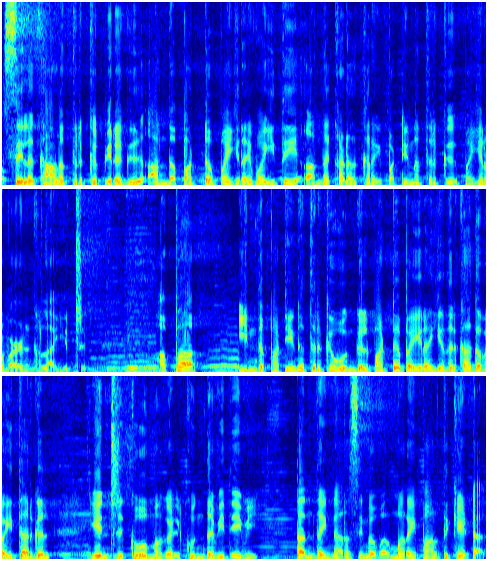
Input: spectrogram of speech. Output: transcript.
சில காலத்திற்கு பிறகு அந்த பட்ட பெயரை வைத்தே அந்த கடற்கரை பட்டினத்திற்கு பெயர் வழங்கலாயிற்று. அப்பா இந்த பட்டினத்திற்கு உங்கள் பட்ட பெயரை எதற்காக வைத்தார்கள்? என்று கோமகள் குந்தவி தேவி தந்தை நரசிம்மவர்மரை பார்த்து கேட்டாள்.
